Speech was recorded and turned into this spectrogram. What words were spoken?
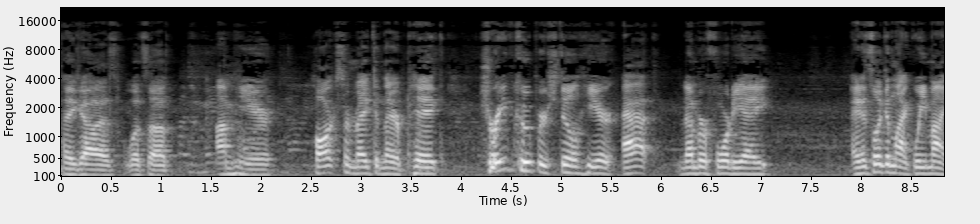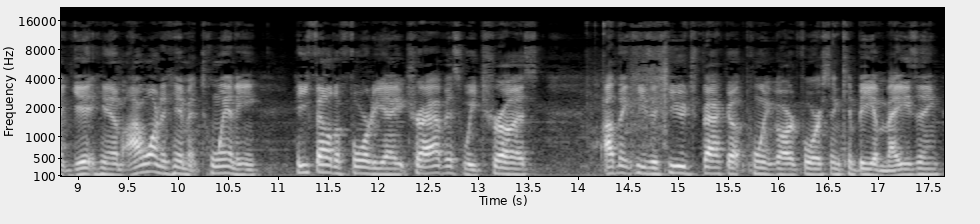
Hey guys, what's up? I'm here. Hawks are making their pick. Sharife Cooper's still here at number 48, and it's looking like we might get him. I wanted him at 20. He fell to 48. Travis, we trust. I think he's a huge backup point guard for us and can be amazing.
